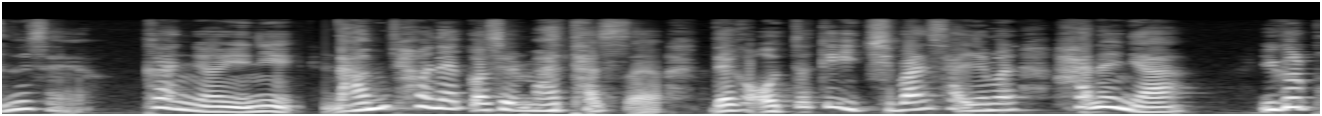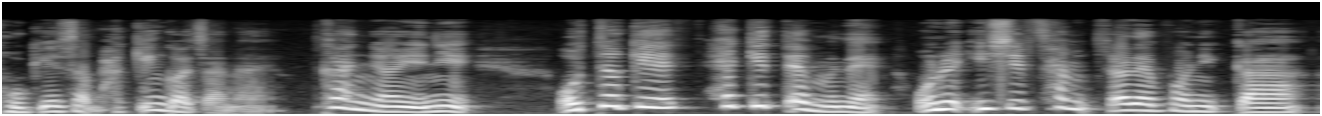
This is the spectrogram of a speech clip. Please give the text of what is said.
않으세요. 한 여인이 남편의 것을 맡았어요. 내가 어떻게 이 집안 살림을 하느냐 이걸 보기 위해서 맡긴 거잖아요. 한 여인이 어떻게 했기 때문에 오늘 23절에 보니까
